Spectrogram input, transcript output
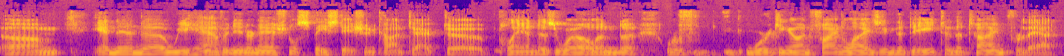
Um, and then uh, we have an International Space Station contact uh, planned as well. And we're f- working on finalizing the date and the time for that.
